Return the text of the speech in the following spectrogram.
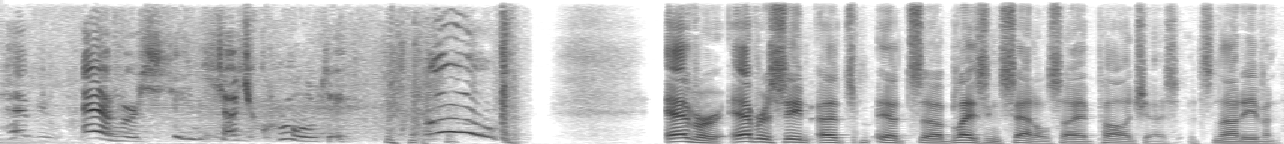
Have you ever seen such cruelty? ever, ever seen? It's it's uh, Blazing Saddles. I apologize. It's not even.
